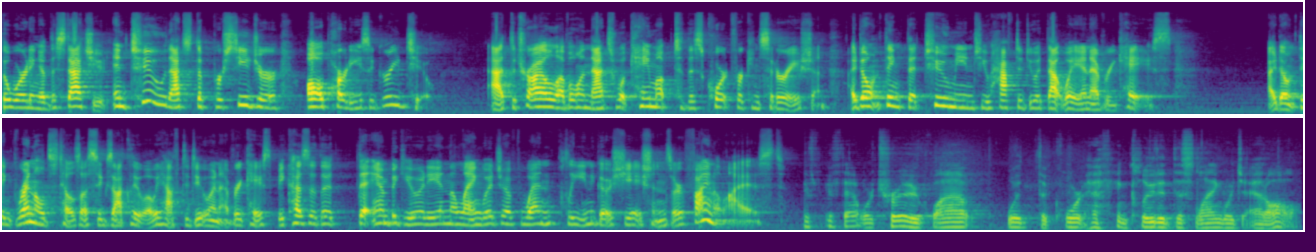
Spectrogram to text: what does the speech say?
the wording of the statute. And Tew, that's the procedure all parties agreed to at the trial level, and that's what came up to this court for consideration. I don't think that Tew means you have to do it that way in every case. I don't think Reynolds tells us exactly what we have to do in every case because of the, the ambiguity in the language of when plea negotiations are finalized. If, if that were true, why would the court have included this language at all?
